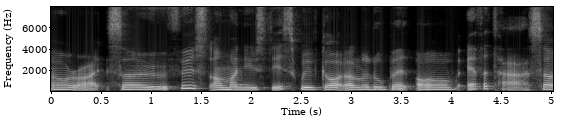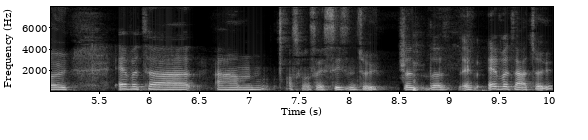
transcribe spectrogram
All right. So first on my news desk, we've got a little bit of Avatar. So Avatar, um, I was going to say season two, the, the Avatar two,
